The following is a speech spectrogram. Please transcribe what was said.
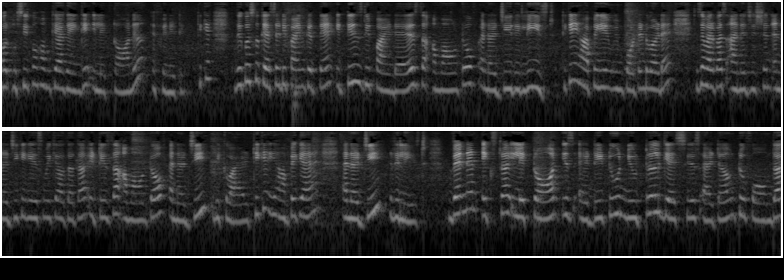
और उसी को हम क्या कहेंगे? इलेक्ट्रॉन एफिनिटी ठीक है? तो देखो इसको कैसे डिफाइन करते हैं? It is defined as the amount of energy release ठीक है? यहाँ पे ये इंपॉर्टेंट वर्ड है। जैसे हमारे पास आयनाइजेशन एनर्जी के केस में क्या होता था? It is the amount of energy required ठीक है? यहाँ पे क्या है? Energy release when an extra electron is added to neutral gaseous atom to form the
